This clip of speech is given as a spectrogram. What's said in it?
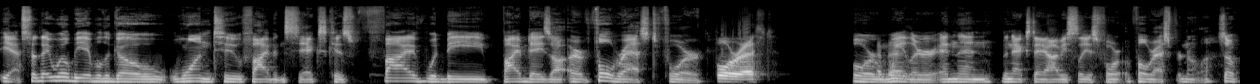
yeah, so they will be able to go one, two, five, and six because five would be five days off, or full rest for full rest for and Wheeler, then, and then the next day obviously is for full rest for Nola. So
